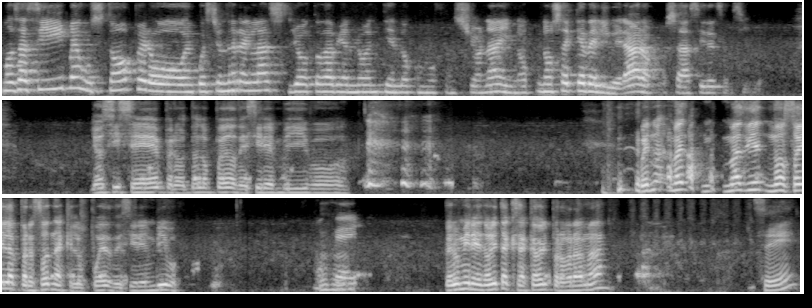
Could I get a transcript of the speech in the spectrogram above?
O sea, sí me gustó, pero en cuestión de reglas yo todavía no entiendo cómo funciona y no, no sé qué deliberaron, o sea, así de sencillo. Yo sí sé, pero no lo puedo decir en vivo. Bueno, más, más bien no soy la persona que lo puede decir en vivo. Ok. Pero miren, ahorita que se acabe el programa, ¿Sí?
